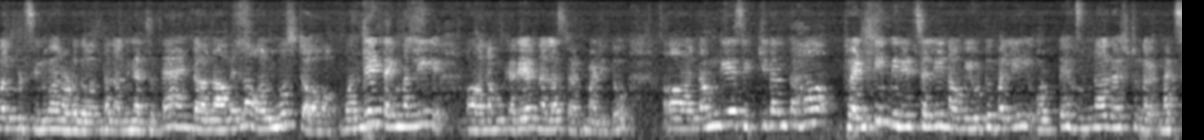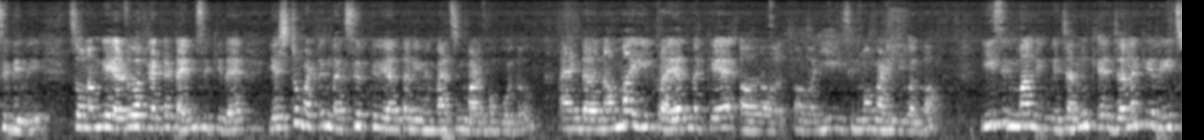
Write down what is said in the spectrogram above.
ಬಂದ್ಬಿಟ್ಟು ಸಿನಿಮಾ ನೋಡೋದು ಅಂತ ನನಗೆ ಅನ್ಸುತ್ತೆ. ಅಂಡ್ ನಾವೆಲ್ಲ ಆಲ್ಮೋಸ್ಟ್ ಒಂದೇ ಟೈಮಲ್ಲಿ ನಮ್ಮ ಕರಿಯರ್ನೆಲ್ಲ ಸ್ಟಾರ್ಟ್ ಮಾಡಿದ್ದು. ನಮಗೆ ಸಿಕ್ಕಿದಂತಹ ಟ್ವೆಂಟಿ ಮಿನಿಟ್ಸ್ ಅಲ್ಲಿ ನಾವು ಯೂಟ್ಯೂಬಲ್ಲಿ ಹೊಟ್ಟೆ ಹುಣ್ಣಾಗಷ್ಟು ನಗ್ಸಿದ್ದೀವಿ ಸೊ ನಮ್ಗೆ ಎರಡೂವರೆ ಗಂಟೆ ಟೈಮ್ ಸಿಕ್ಕಿದೆ. ಎಷ್ಟು ಮಟ್ಟಿಗೆ ನಗ್ಸಿರ್ತೀವಿ ಅಂತ ನೀವು ಇಮ್ಯಾಜಿನ್ ಮಾಡ್ಕೊಬೋದು. ಅಂಡ್ ನಮ್ಮ ಈ ಪ್ರಯತ್ನಕ್ಕೆ ಈ ಸಿನಿಮಾ ಮಾಡಿದೀವಲ್ವಾ? ಈ ಸಿನಿಮಾ ನಿಮ್ಗೆ ಜನಕ್ಕೆ ಜನಕ್ಕೆ ರೀಚ್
